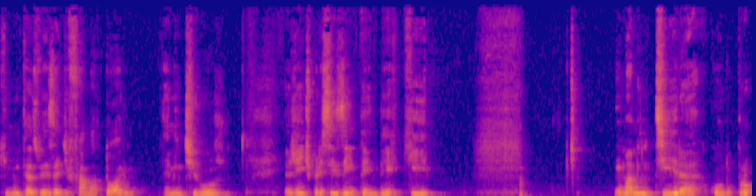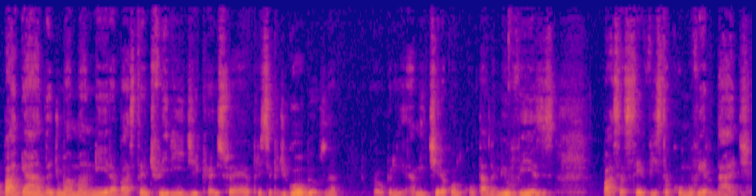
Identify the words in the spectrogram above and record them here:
que muitas vezes é difamatório, é mentiroso. A gente precisa entender que uma mentira, quando propagada de uma maneira bastante verídica, isso é o princípio de Goebbels, né? A mentira, quando contada mil vezes, passa a ser vista como verdade.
